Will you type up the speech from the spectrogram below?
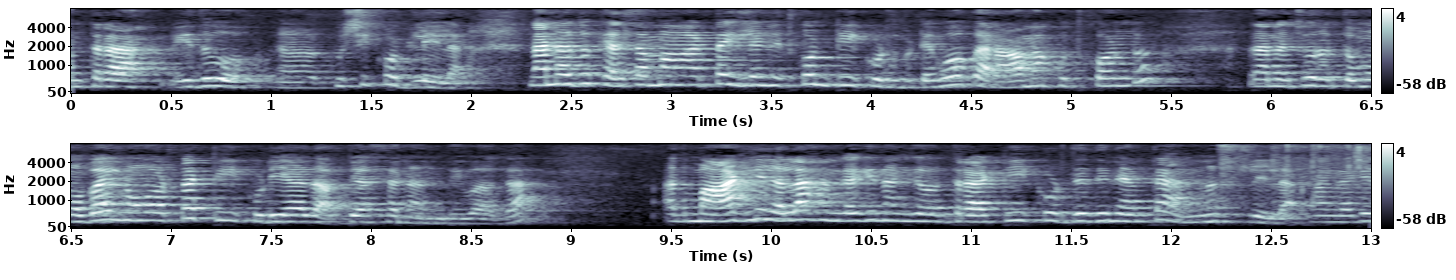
ಒಂಥರ ಇದು ಖುಷಿ ಕೊಡಲಿಲ್ಲ. ನಾನು ಅದು ಕೆಲಸ ಮಾಡ್ತಾ ಇಲ್ಲೇ ನಿಂತ್ಕೊಂಡು ಟೀ ಕುಡಿದ್ಬಿಟ್ಟೆ. ಹೋಗಿ ಆರಾಮಾಗಿ ಕುತ್ಕೊಂಡು, ನಾನು ಚೂರು ಮೊಬೈಲ್ ನೋಡ್ತಾ ಟೀ ಕುಡಿಯೋದು ಅಭ್ಯಾಸ ನಂದು ಇವಾಗ ಅದು ಮಾಡಲಿಲ್ಲಲ್ಲ, ಹಾಗಾಗಿ ನನಗೆ ಒಂಥರ ಟೀ ಕುಡ್ದಿದ್ದೀನಿ ಅಂತ ಅನ್ನಿಸ್ಲಿಲ್ಲ. ಹಾಗಾಗಿ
